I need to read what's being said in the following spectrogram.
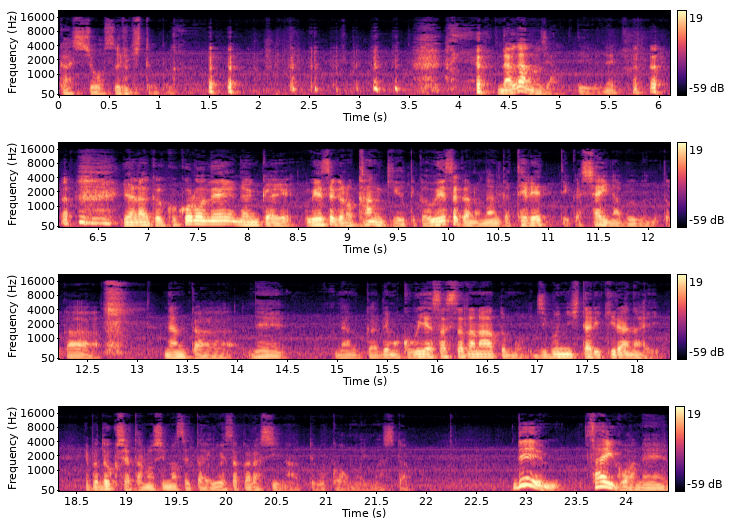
合唱する人と。か 長野じゃんっていうね。いやなんか心ねなんか上坂の緩急っていうか上坂のなんか照れっていうかシャイな部分とかなんかねなんかでもここ優しさだなと思う。自分に浸りきらない。やっぱ読者楽しませたい上坂らしいなって僕は思いました。で最後はね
